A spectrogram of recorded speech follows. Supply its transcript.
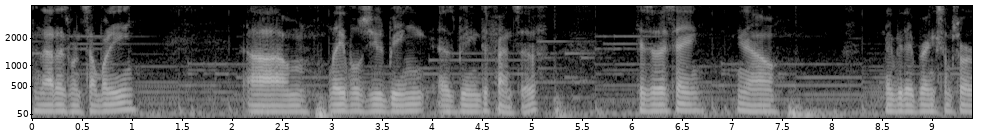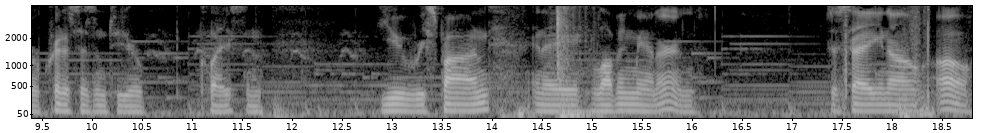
And that is when somebody um, labels you being as being defensive, because they say, you know, maybe they bring some sort of criticism to your place and you respond in a loving manner and just say, you know, oh,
